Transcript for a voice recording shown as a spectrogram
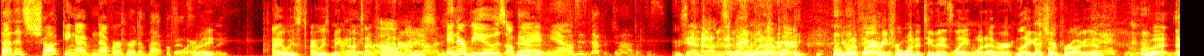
That is shocking. I've never heard of that That's before. Right? really- I always I always make it on time for my Oh my interviews. gosh. Interviews, okay, yeah. Once he's got the job, it's just, Yeah, I mean, whatever. You want to fire me for one to two minutes late, whatever. Like that's your prerogative. But I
